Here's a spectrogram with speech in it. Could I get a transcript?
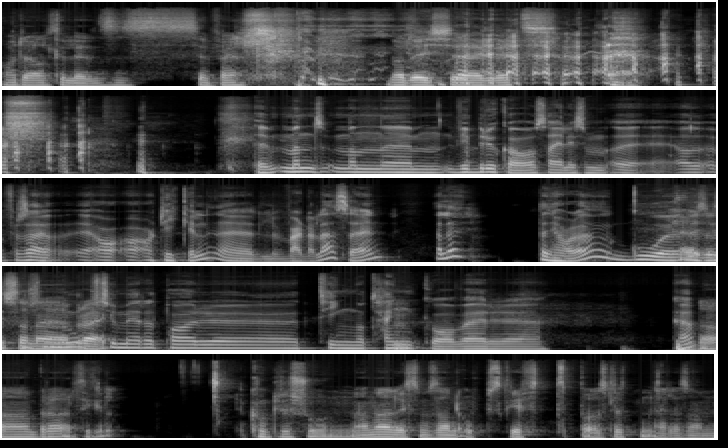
Og det er alltid ledelsen sin feil når det ikke er greit. Eh, Men, men eh, vi bruker å si liksom eh, For å si, artikkelen er verdt å lese, eller? Den har da gode Jeg syns den er bra. oppsummerer et par ting å tenke over. eh. Ja, bra artikkel. Konklusjonen Han har liksom sånn oppskrift på slutten, eller sånn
